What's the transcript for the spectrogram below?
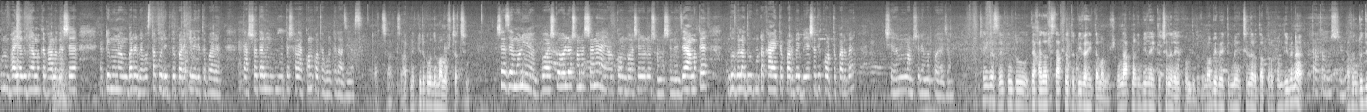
কোনো ভাইয়া যদি আমাকে ভালোবেসে একটি ইমো নাম্বারের ব্যবস্থা করে দিতে পারে কিনে দিতে পারে তার সাথে আমি ইমোতে সারাক্ষণ কথা বলতে রাজি আছি। আচ্ছা আচ্ছা আপনি কীরকম মানুষ চাচ্ছেন? সে যেমনই হোক বয়স্ক হলেও সমস্যা নেই আর কম বয়সের হলেও সমস্যা নেই। যে আমাকে দুবেলা দু মুঠো খাইতে পারবে বিয়ে শাদি করতে পারবে সেরকম মানুষের আমার প্রয়োজন। ঠিক আছে কিন্তু দেখা যাচ্ছে আপনি তো বিবাহিত মানুষ। কিন্তু আপনাকে বিবাহিত ছেলেরাই ফোন দিবে। কোনো অবিবাহিত মেয়ে ছেলেরা তো আপনার ফোন দিবে না? এখন যদি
